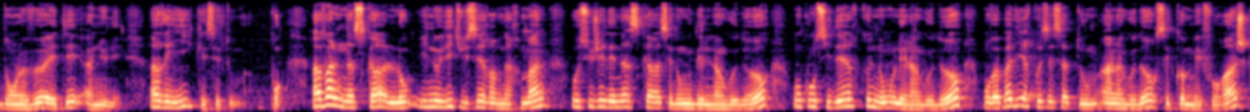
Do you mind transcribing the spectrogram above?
dont le vœu a été annulé. Arihi kesetouma. Point. Aval Naska, l'eau. Il nous dit, tu sais, Rav Nachman, au sujet des Naska, c'est donc des lingots d'or. On considère que non, les lingots d'or, on va pas dire que c'est Satoum. Un lingot d'or, c'est comme mes fourrages.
